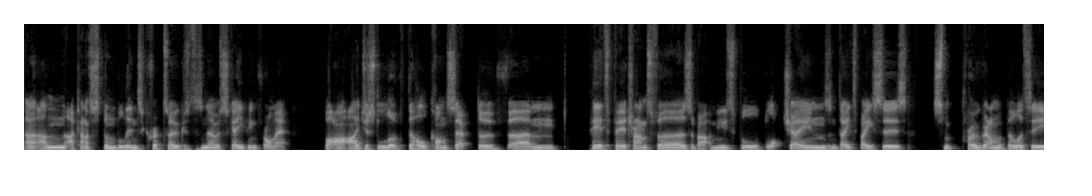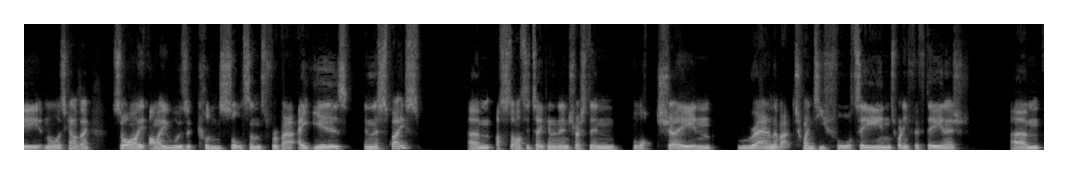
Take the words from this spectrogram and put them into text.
uh, and I kind of stumbled into crypto because there's no escaping from it. But I, I just loved the whole concept of um, peer-to-peer transfers, about immutable blockchains and databases, programmability, and all this kind of thing. So I, I was a consultant for about eight years in this space. Um, I started taking an interest in blockchain around about 2014, 2015-ish. Um,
